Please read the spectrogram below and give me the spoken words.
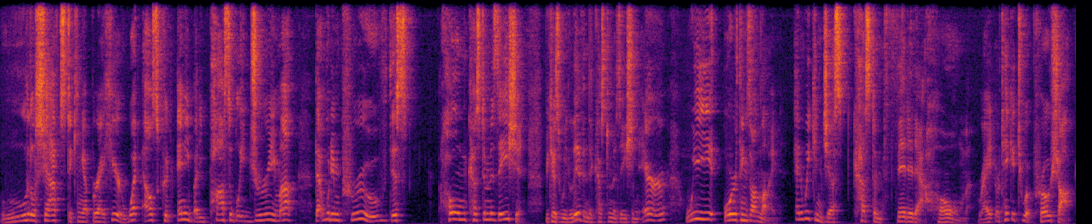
little shaft sticking up right here. What else could anybody possibly dream up that would improve this home customization? Because we live in the customization era, we order things online and we can just custom fit it at home, right? Or take it to a pro shop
